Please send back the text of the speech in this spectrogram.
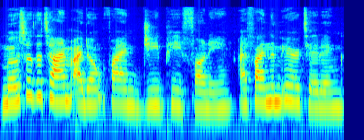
Most of the time, I don't find GP funny. I find them irritating.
